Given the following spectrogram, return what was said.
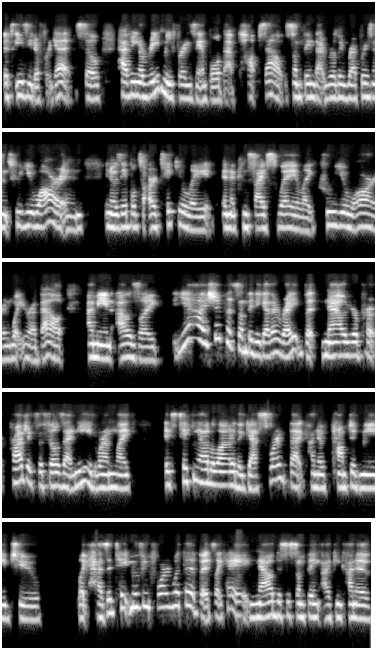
it's easy to forget. So having a README, for example, that pops out something that really represents who you are and you know is able to articulate in a concise way like who you are and what you're about. I mean, I was like, yeah, I should put something together, right? But now your pro- project fulfills that need where I'm like, it's taking out a lot of the guesswork that kind of prompted me to like hesitate moving forward with it. But it's like, hey, now this is something I can kind of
